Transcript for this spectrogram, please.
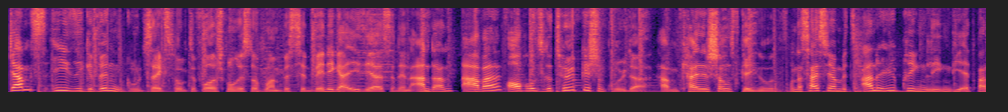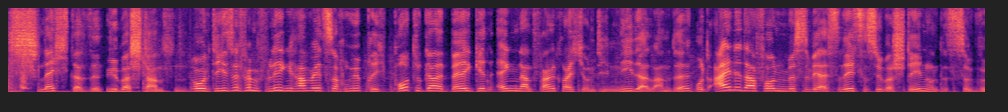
ganz easy gewinnen. Gut, 6 Punkte Vorsprung ist noch mal ein bisschen weniger easy als in den anderen. Aber auch unsere türkischen Brüder haben keine Chance gegen uns. Und das heißt, wir haben jetzt alle übrigen Ligen, die etwas schlechter sind, überstanden. Und diese fünf Ligen haben wir jetzt noch übrig. Portugal, Belgien, England, Frankreich und die Niederlande. Und eine davon müssen wir als nächstes überstehen und es wird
